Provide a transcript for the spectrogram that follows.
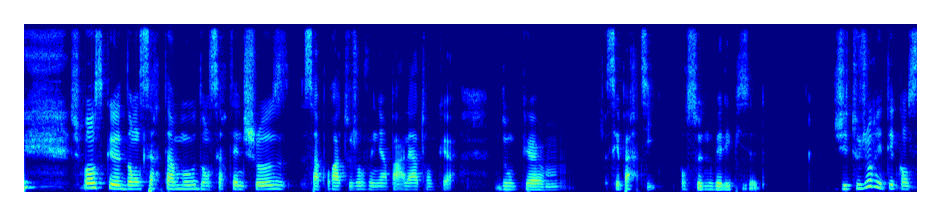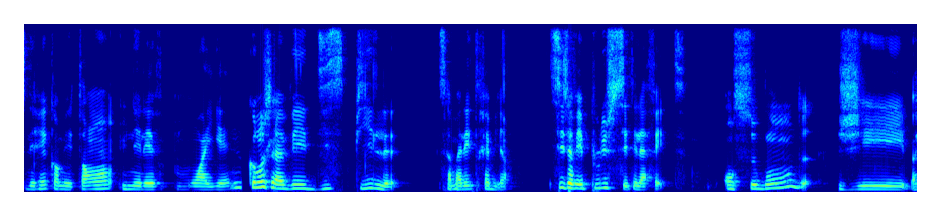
je pense que dans certains mots, dans certaines choses, ça pourra toujours venir parler à ton cœur. Donc, c'est parti pour ce nouvel épisode. J'ai toujours été considérée comme étant une élève moyenne. Quand j'avais 10 piles, ça m'allait très bien. Si j'avais plus, c'était la fête. En seconde, j'ai bah,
